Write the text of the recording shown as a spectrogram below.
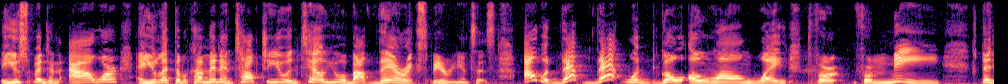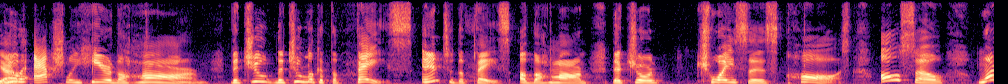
and you spent an hour and you let them come in and talk to you and tell you about their experiences. I would that that would go a long way for for me that Yeah. you actually hear the harm that you that you look at the face into the face of the harm that your choices cause. Also, one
